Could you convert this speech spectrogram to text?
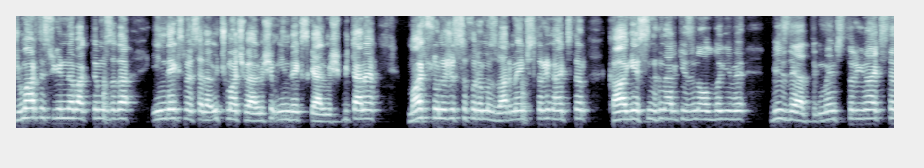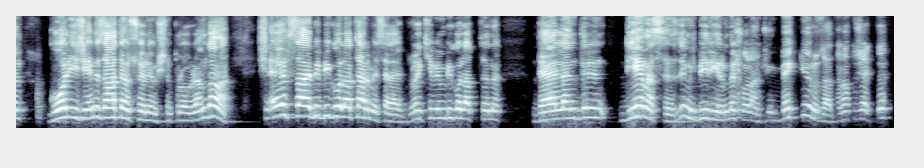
Cumartesi gününe baktığımızda da indeks mesela 3 maç vermişim. indeks gelmiş. Bir tane maç sonucu sıfırımız var. Manchester United'ın KG'sinden herkesin olduğu gibi biz de yattık. Manchester United'ın gol yiyeceğini zaten söylemiştim programda ama şimdi ev sahibi bir gol atar mesela. Rakibin bir gol attığını değerlendirin diyemezsiniz değil mi? 1.25 oran. Çünkü bekliyoruz zaten atacaktı.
